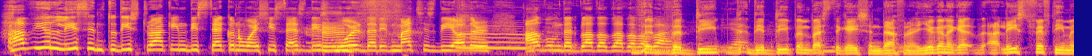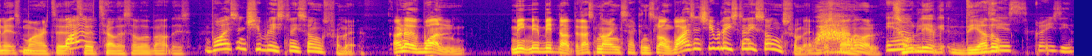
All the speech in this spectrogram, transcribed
have you listened to this track in this second where she says this word that it matches the other album that blah blah blah blah blah the, blah. the deep Yeah. the, deep investigation definitely you're gonna get at least 15 minutes more to, Why- to tell us all about this Why hasn't she released any songs from it? Oh no, one. Meet Me at Midnight, but that's nine seconds long. Why hasn't she released any songs from it? What's going on? Yeah. Totally. ag- The other. She's crazy.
